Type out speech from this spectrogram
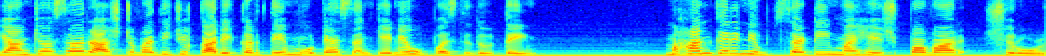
यांच्यासह राष्ट्रवादीचे कार्यकर्ते मोठ्या संख्येने उपस्थित होते. महानकरी न्यूजसाठी महेश पवार शिरोळ.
